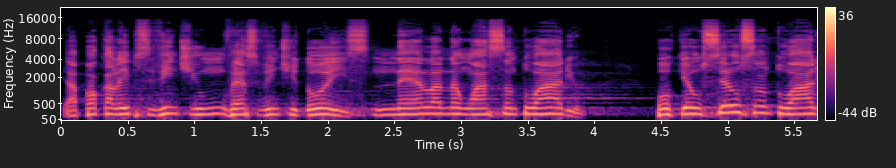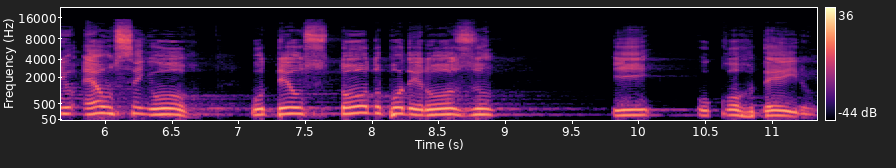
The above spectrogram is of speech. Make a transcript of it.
E Apocalipse 21, verso 22: Nela não há santuário, porque o seu santuário é o Senhor, o Deus Todo-Poderoso e o Cordeiro.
